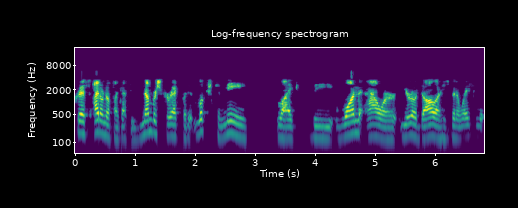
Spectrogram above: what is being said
Chris, I don't know if I got these numbers correct, but it looks to me like the one hour euro dollar has been away from the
